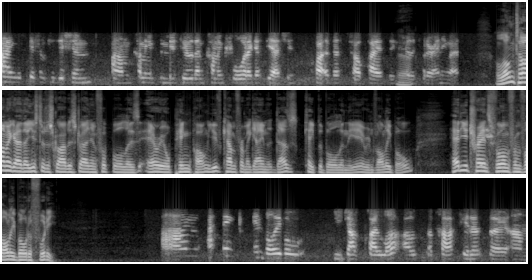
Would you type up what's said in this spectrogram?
playing this different position, um, coming into the midfield and coming forward. I guess yeah, she's quite a versatile player, so you can yeah. really put her anywhere. A long time ago, they used to describe Australian football as aerial ping pong. You've come from a game that does keep the ball in the air in volleyball. How do you transform from volleyball to footy? Um, I think in volleyball, you jump quite a lot. I was a pass hitter, so um,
